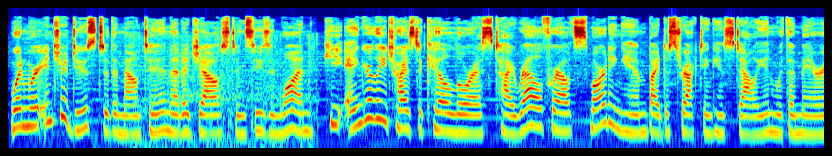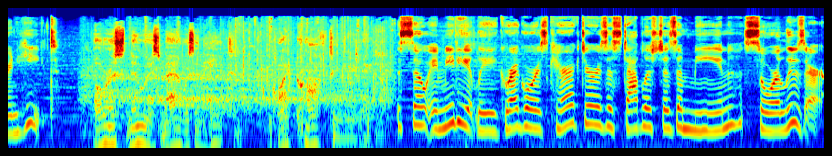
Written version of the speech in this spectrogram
When we're introduced to the Mountain at a joust in season 1, he angrily tries to kill Loras Tyrell for outsmarting him by distracting his stallion with a mare in heat. Loras knew his mare was in heat. Quite crafty, really. So immediately, Gregor's character is established as a mean, sore loser.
